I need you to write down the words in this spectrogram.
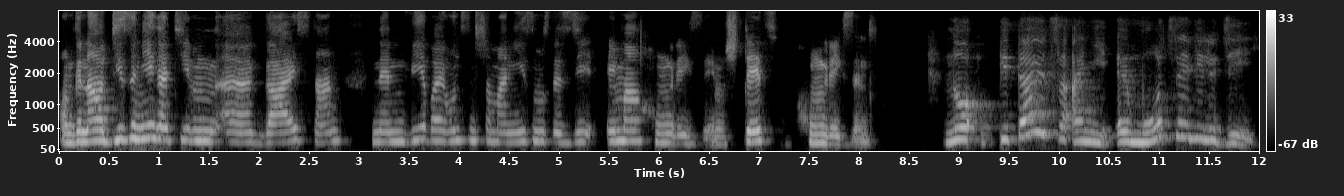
Und genau diese negativen äh, Geistern nennen wir bei uns im Schamanismus, dass sie immer hungrig sind, stets hungrig sind. Но питаются они эмоциями людей.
